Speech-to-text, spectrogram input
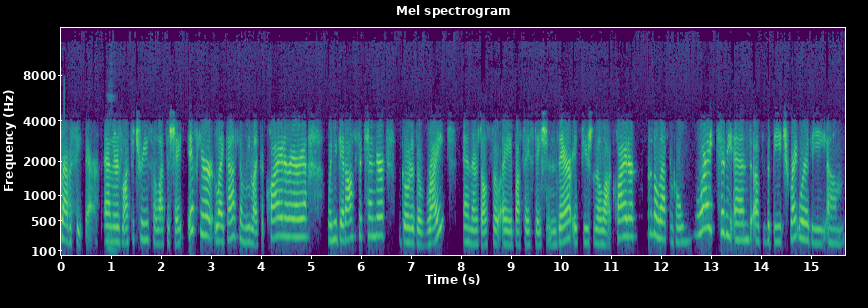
grab a seat there. And there's lots of trees, so lots of shade. If you're like us and we like a quieter area, when you get off the tender, go to the right and there's also a buffet station there. It's usually a lot quieter. To the left and go right to the end of the beach, right where the um,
